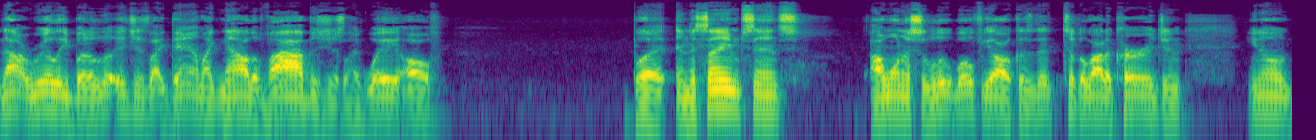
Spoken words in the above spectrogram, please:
not really, but a little. It's just like damn, like now the vibe is just like way off. But in the same sense, I want to salute both of y'all because that took a lot of courage and you know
